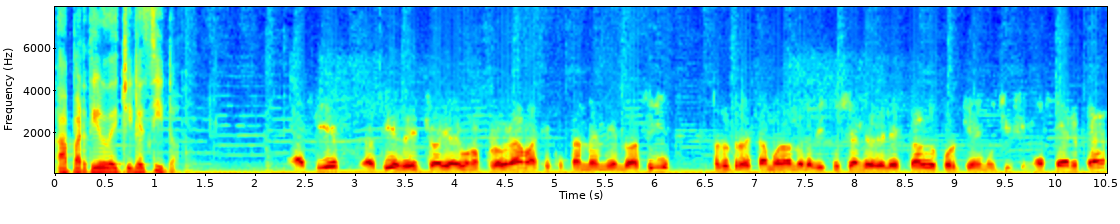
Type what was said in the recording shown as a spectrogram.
a partir de Chilecito. Así es, así es. De hecho, hay algunos programas que se están vendiendo así. Nosotros estamos dando la discusión desde el Estado porque hay muchísima oferta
